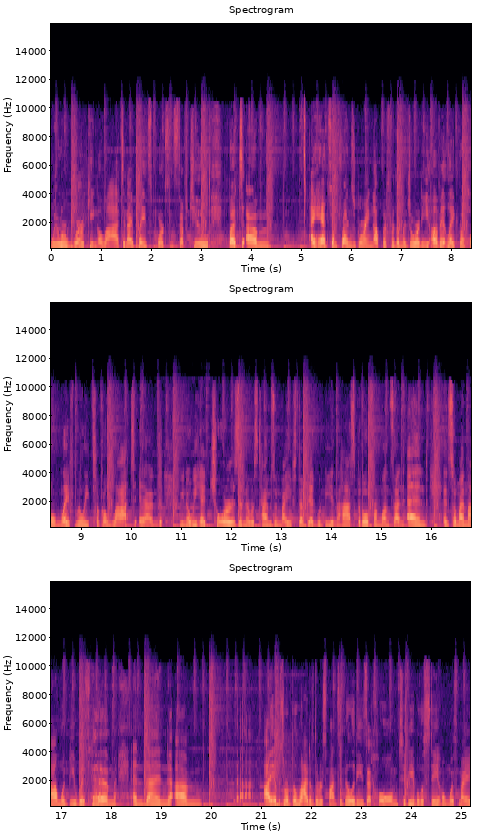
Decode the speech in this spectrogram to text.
we were working a lot, and I played sports and stuff too. But, um, I had some friends growing up, but for the majority of it, like the home life really took a lot. And, you know, we had chores, and there was times when my stepdad would be in the hospital for months on end. And so my mom would be with him, and then, um, I absorbed a lot of the responsibilities at home to be able to stay home with my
